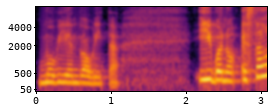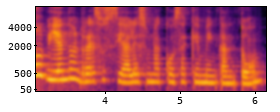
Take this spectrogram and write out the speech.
moviendo ahorita. Y bueno, he estado viendo en redes sociales una cosa que me encantó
